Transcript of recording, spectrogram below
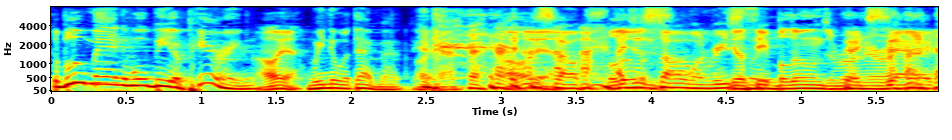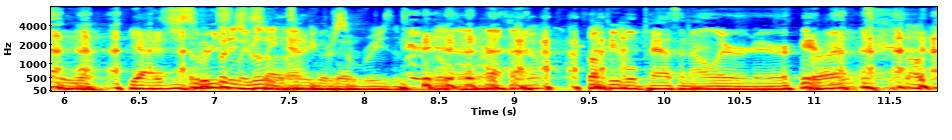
the Blue Man will be appearing. Oh, yeah. we knew what that meant. Oh yeah. so I just saw one recently. You'll see balloons running exactly. around. Yeah, yeah I just Everybody's really happy for some reason. you know? Some people passing out there and there. Right. It's all, it's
